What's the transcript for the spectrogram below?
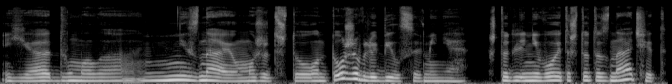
Я думала, не знаю, может, что он тоже влюбился в меня, что для него это что-то значит,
